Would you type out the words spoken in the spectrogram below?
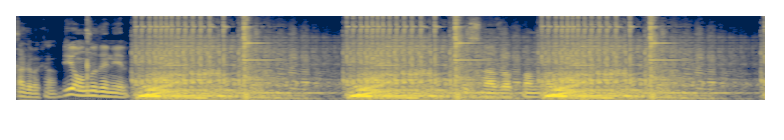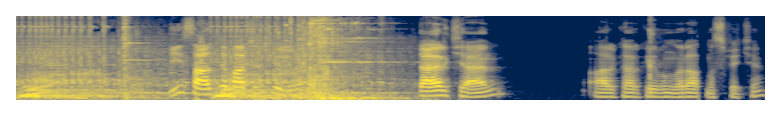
Hadi bakalım. Bir onlu deneyelim. Sesini azaltmam lazım. İyi sadece parçalık görüyor. Derken arka arkaya bunları atması peki.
